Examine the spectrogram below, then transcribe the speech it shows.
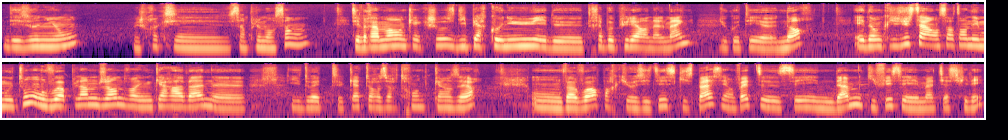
des oignons, mais je crois que c'est simplement ça. Hein. C'est vraiment quelque chose d'hyper connu et de très populaire en Allemagne, du côté euh, nord. Et donc, juste en sortant des moutons, on voit plein de gens devant une caravane. Euh, il doit être 14h30, 15h. On va voir par curiosité ce qui se passe. Et en fait, euh, c'est une dame qui fait ses Mathias filets.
